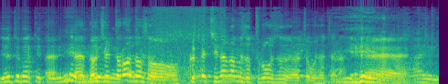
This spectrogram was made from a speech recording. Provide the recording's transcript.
여쭤봤기 때문에. 네, 며칠 이런 걸 떨어져서 그때 지나가면서 들어오셔서 여쭤보셨잖아. 예. 예. 아유.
